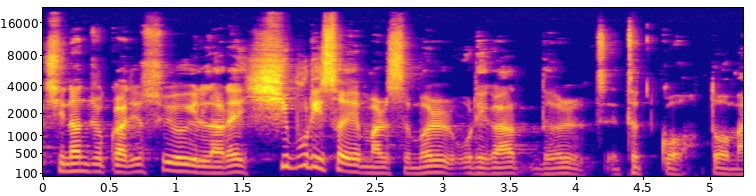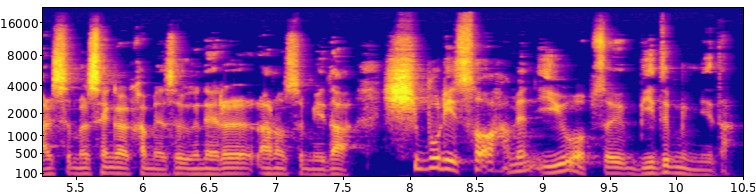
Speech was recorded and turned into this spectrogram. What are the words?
지난주까지 수요일 날에 히브리서의 말씀을 우리가 늘 듣고 또 말씀을 생각하면서 은혜를 나눴습니다. 히브리서 하면 이유 없어요. 믿음입니다.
